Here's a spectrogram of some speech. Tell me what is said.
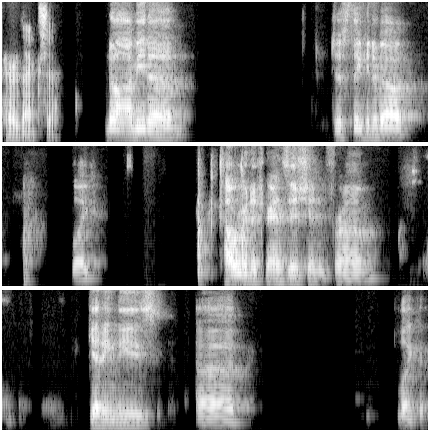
paradigm shift No, I mean, um, just thinking about like how we're going to transition from getting these, uh, like,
